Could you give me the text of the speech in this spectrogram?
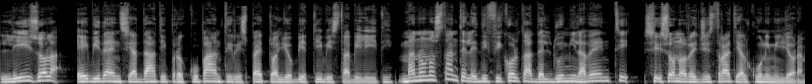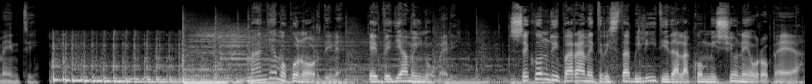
L'isola evidenzia dati preoccupanti rispetto agli obiettivi stabiliti, ma nonostante le difficoltà del 2020 si sono registrati alcuni miglioramenti. Ma andiamo con ordine e vediamo i numeri. Secondo i parametri stabiliti dalla Commissione europea,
